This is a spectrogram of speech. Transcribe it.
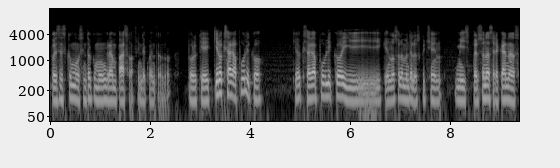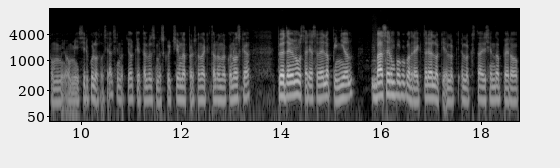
pues es como, siento como un gran paso a fin de cuentas, ¿no? Porque quiero que se haga público. Quiero que se haga público y que no solamente lo escuchen mis personas cercanas o mi, círculo social, sino quiero que tal vez me escuche una persona que tal vez no conozca. Pero también me gustaría saber la opinión. Va a ser un poco contradictoria lo que, lo, lo que está diciendo, pero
